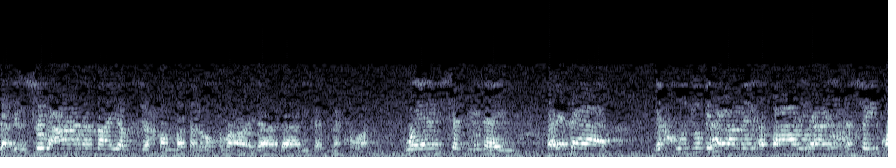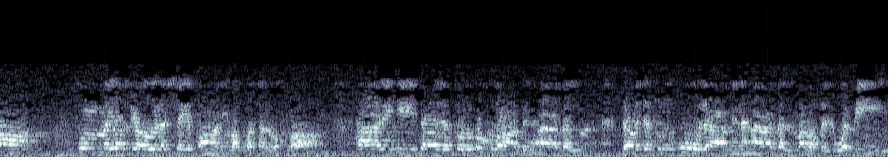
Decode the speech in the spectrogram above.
لكن سرعان ما يرجع مرة أخرى إلى ذلك المحور وينشد إليه. فلتات يخرج بها من اطار ذلك الشيطان ثم يرجع إلى الشيطان مرة أخرى. هذه درجة أخرى من هذا درجة أولى من هذا المرض الوبيل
